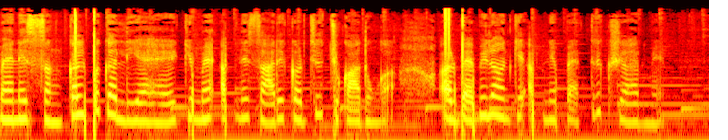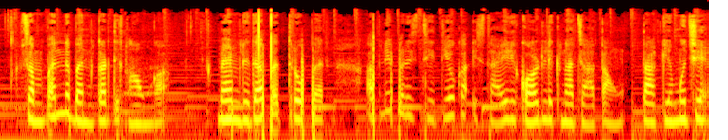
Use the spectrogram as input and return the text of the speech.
मैंने संकल्प कर लिया है कि मैं अपने सारे कर्ज चुका दूँगा और बेबीलोन के अपने पैतृक शहर में संपन्न बनकर दिखाऊँगा। मैं मृदा पत्रों पर अपनी परिस्थितियों का स्थायी रिकॉर्ड लिखना चाहता हूँ, ताकि मुझे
